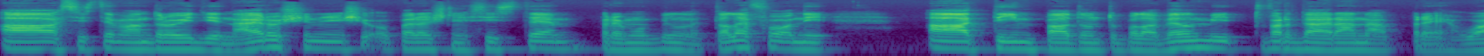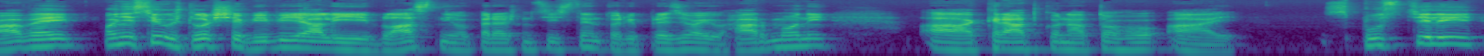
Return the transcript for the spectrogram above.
a systém Android je najrozšírenejší operačný systém pre mobilné telefóny a tým pádom to bola veľmi tvrdá rana pre Huawei. Oni si už dlhšie vyvíjali vlastný operačný systém, ktorý prezývajú Harmony a krátko na toho aj spustili.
